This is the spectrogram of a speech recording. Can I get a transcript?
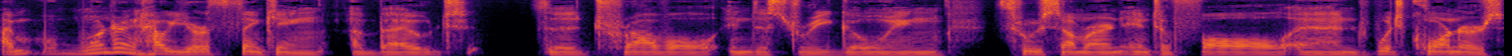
I'm wondering how you're thinking about the travel industry going through summer and into fall and which corners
